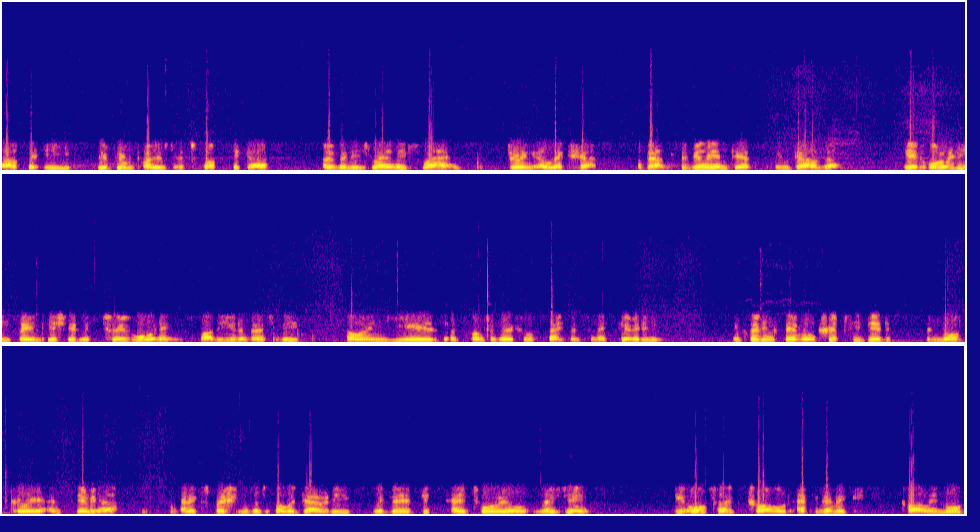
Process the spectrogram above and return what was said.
after he superimposed a swastika over an Israeli flag during a lecture about civilian deaths in Gaza. He had already been issued with two warnings by the university following years of controversial statements and activities, including several trips he did to North Korea and Syria and expressions of solidarity with their dictatorial regime. He also trolled academic Kylie Moore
